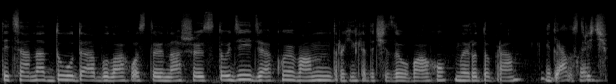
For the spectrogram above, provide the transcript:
Тетяна Дуда була гостею нашої студії. Дякую вам, дорогі глядачі, за увагу. Миру добра і до зустрічі.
